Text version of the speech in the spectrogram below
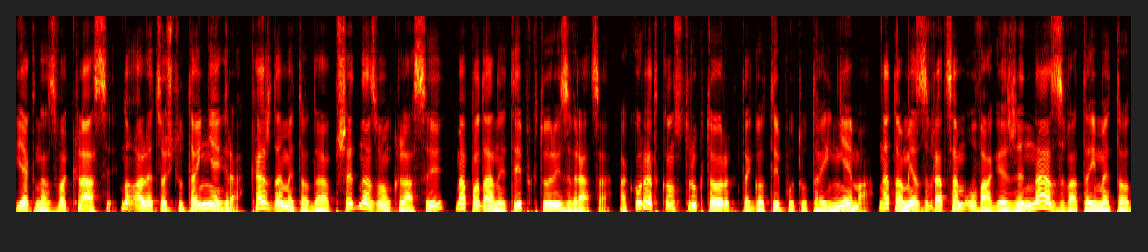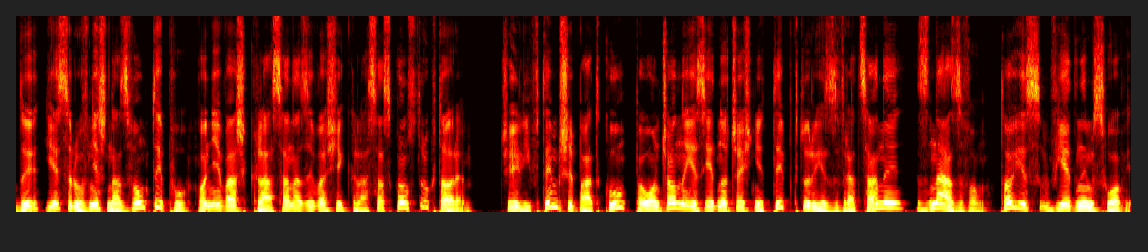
jak nazwa klasy. No ale coś tutaj nie gra. Każda metoda przed nazwą klasy ma podany typ, który zwraca. Akurat konstruktor tego typu tutaj nie ma. Natomiast zwracam uwagę, że nazwa tej metody jest również nazwą typu, ponieważ klasa nazywa się klasa z konstruktorem. Czyli w tym przypadku połączony jest jednocześnie typ, który jest zwracany z nazwą. To jest w jednym słowie.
